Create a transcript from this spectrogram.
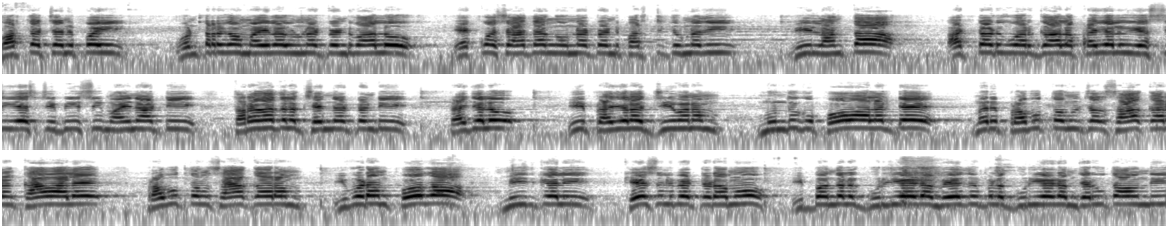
భర్త చనిపోయి ఒంటరిగా మహిళలు ఉన్నటువంటి వాళ్ళు ఎక్కువ శాతంగా ఉన్నటువంటి పరిస్థితి ఉన్నది. వీళ్ళంతా అట్టడుగు వర్గాల ప్రజలు ఎస్సీ ఎస్టీ బీసీ మైనార్టీ తరగతులకు చెందినటువంటి ప్రజలు. ఈ ప్రజల జీవనం ముందుకు పోవాలంటే మరి ప్రభుత్వం నుంచి సహకారం కావాలి. ప్రభుత్వం సహకారం ఇవ్వడం పోగా మీదికెళ్ళి కేసులు పెట్టడము ఇబ్బందులకు గురి చేయడం వేధింపులకు గురి చేయడం జరుగుతూ ఉంది.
